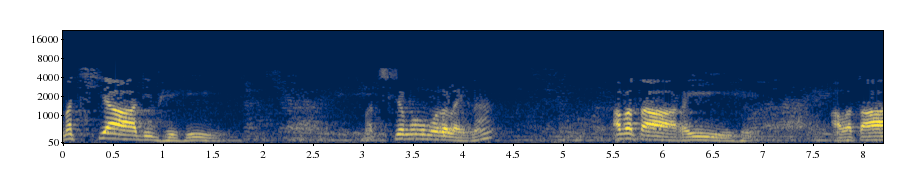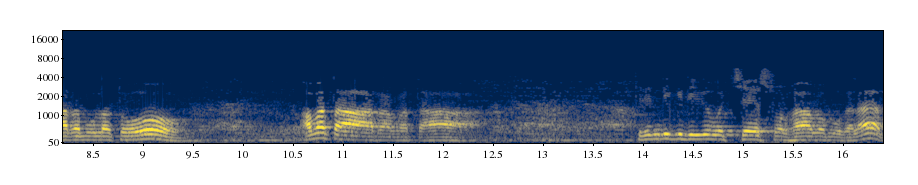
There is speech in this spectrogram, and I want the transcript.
మత్స్యాదిభి. మత్స్యము మొదలైన అవతారై. అవతారములతో అవతారవత. క్రిందికి దిగి వచ్చే స్వభావము గల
